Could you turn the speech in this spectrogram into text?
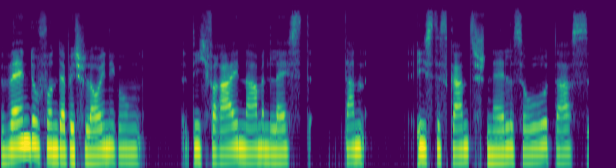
wenn du von der Beschleunigung dich vereinnahmen lässt, dann ist es ganz schnell so, dass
